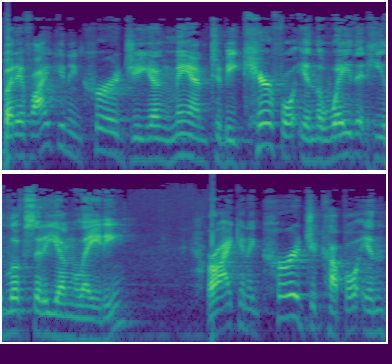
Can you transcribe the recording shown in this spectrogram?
But if I can encourage a young man to be careful in the way that he looks at a young lady, or I can encourage a couple in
